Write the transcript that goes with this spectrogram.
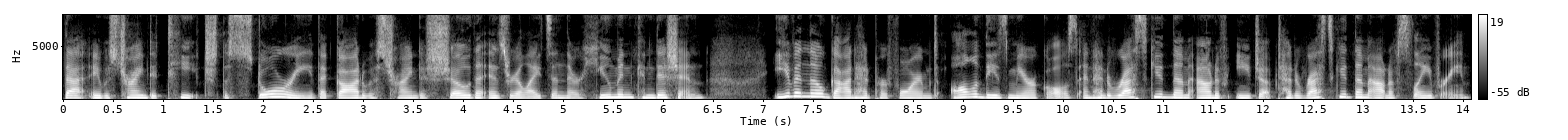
that it was trying to teach, the story that God was trying to show the Israelites in their human condition, even though God had performed all of these miracles and had rescued them out of Egypt, had rescued them out of slavery,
